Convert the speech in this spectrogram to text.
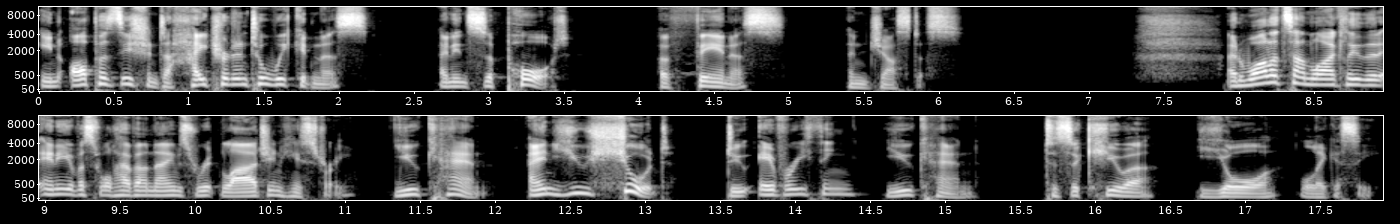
in opposition to hatred and to wickedness, and in support of fairness and justice. And while it's unlikely that any of us will have our names writ large in history, you can and you should do everything you can to secure your legacy.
